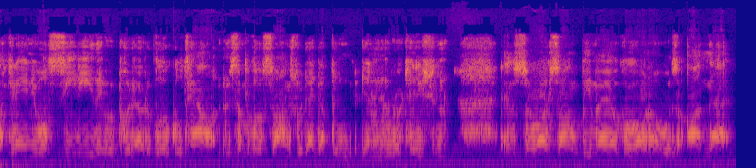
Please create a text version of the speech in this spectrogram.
like an annual CD they would put out of local talent, and some of those songs would end up in, in rotation. And so our song "Be My Yoko Ono" was on that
